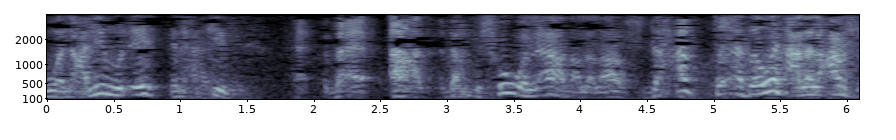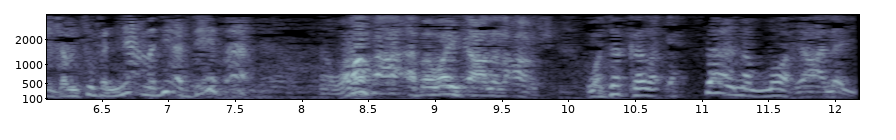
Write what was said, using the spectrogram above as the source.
هو العليم الإيه؟ الحكيم. بقى قاعد ده مش هو اللي قاعد على العرش. ده حط أبويه على العرش. عشان نشوف النعمة دي قد إيه بقى؟ ورفع أبويه على العرش. وذكر إحسان الله عليه.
